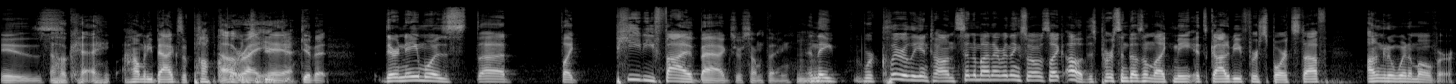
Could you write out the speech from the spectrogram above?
is Okay. how many bags of popcorn Oh, right, do you yeah, yeah. give it. Their name was uh, like PD Five Bags or something, Mm-hmm. and they were clearly into on cinema and everything. So I was like, oh, this person doesn't like me. It's got to be for sports stuff. I'm gonna win them over.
